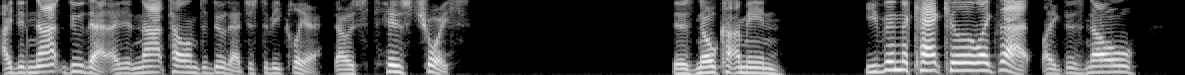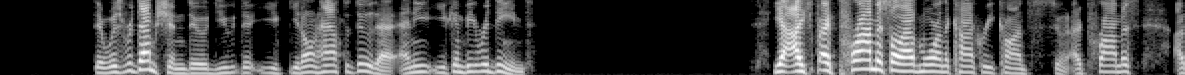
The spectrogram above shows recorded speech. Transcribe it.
I did not do that. I did not tell him to do that. Just to be clear, that was his choice. There's no, I mean, even a cat killer like that, like there's no, there was redemption, dude. You you you don't have to do that. Any you can be redeemed. Yeah, I I promise I'll have more on the concrete cons soon. I promise. I,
